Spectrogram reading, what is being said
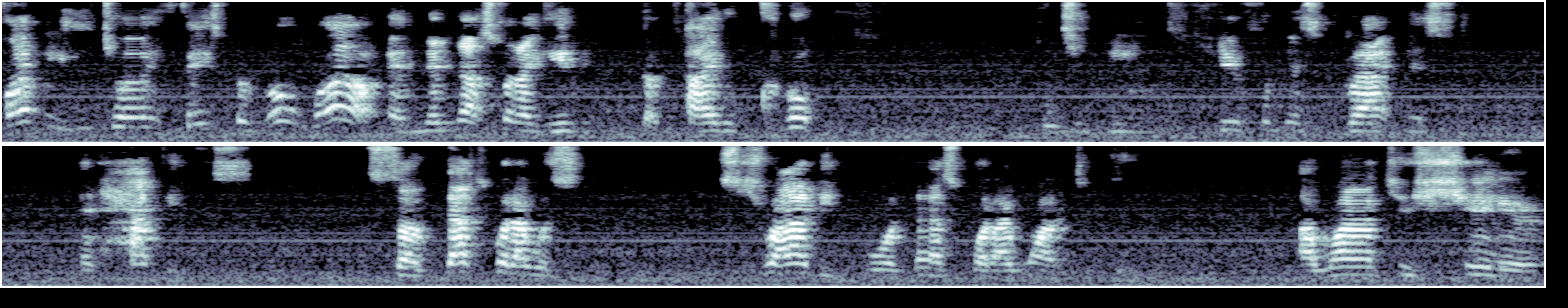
finally you joined Facebook! Oh, wow!" And then that's when I gave the title "Crow," which means cheerfulness, gladness, and happiness. So that's what I was striving for. That's what I wanted to do. I wanted to share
